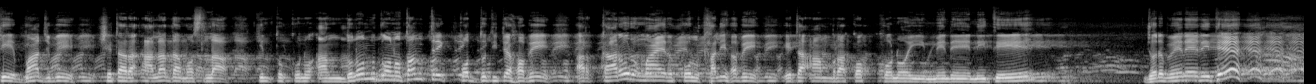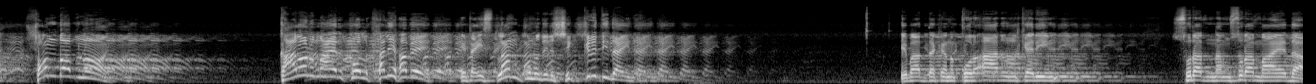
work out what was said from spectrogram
কে বাঁচবে, সেটার আলাদা মশলা কিন্তু কোনো আন্দোলন গণতান্ত্রিক পদ্ধতিতে হবে আর কারোর মায়ের কোল খালি হবে, এটা আমরা কখনোই মেনে নিতে, জোরে মেনে নিতে সম্ভব নয়। কারোর মায়ের কোল খালি হবে এটা ইসলাম কোনোদিন স্বীকৃতি দেয় না এবার দেখেন কোরআনুল করিম সুরার নাম সুরা মায়েদা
